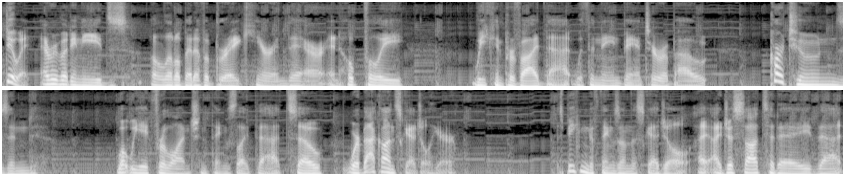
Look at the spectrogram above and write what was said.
do it. Everybody needs a little bit of a break here and there. And hopefully we can provide that with the name banter about cartoons and what we ate for lunch and things like that. So we're back on schedule here. Speaking of things on the schedule, I, I, just saw today that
